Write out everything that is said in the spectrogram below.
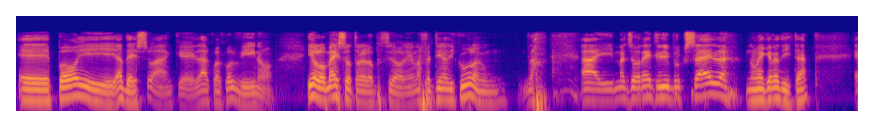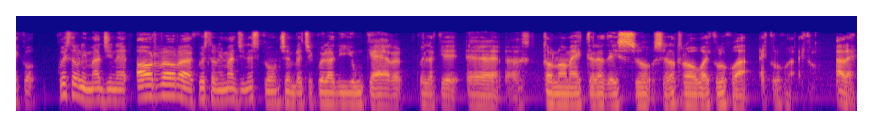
E poi adesso anche l'acqua col vino. Io l'ho messo tra le opzioni, una fettina di culo un, no, ai maggiorenti di Bruxelles non è gradita. Ecco, questa è un'immagine horror, questa è un'immagine sconcia invece quella di Juncker, quella che eh, torno a mettere adesso, se la trovo, eccolo qua, eccolo qua, eccolo. Allè,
